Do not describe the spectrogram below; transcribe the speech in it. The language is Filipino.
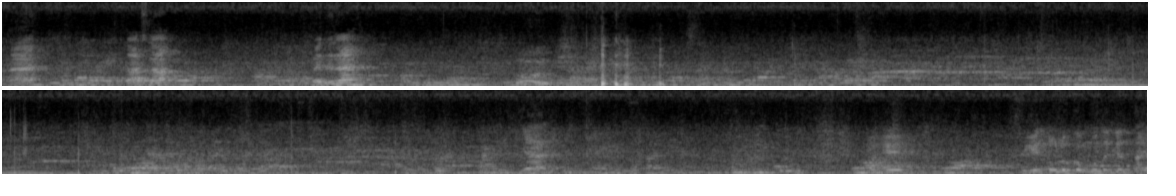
Ha? Lakas na? Pwede na? Uy! Sige, tulog ka muna dyan tayo.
